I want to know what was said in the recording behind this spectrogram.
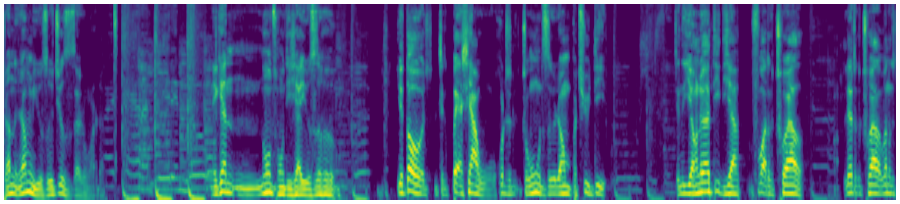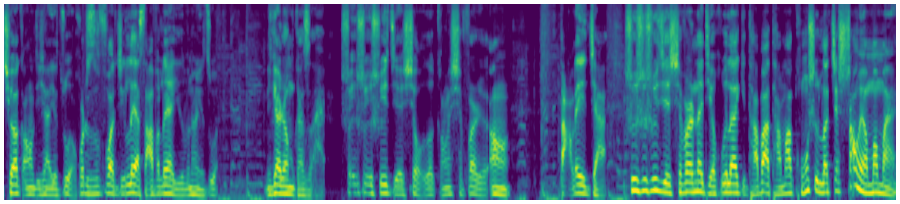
真的，人们有时候就是这种玩的。你看，嗯农村底下有时候一到这个半下午或者中午的时候，人们不去地，这个养料地底下放那个船子，连这个船子往那个墙缸底下一坐，或者是放这个烂沙发、烂椅子往上一坐，你看人们开始哎，谁谁谁家小子跟媳妇儿啊打了一架，谁谁谁家媳妇儿那天回来给他爸他妈空手了，接上也没买。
